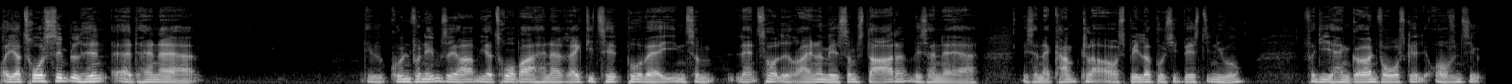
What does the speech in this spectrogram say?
og jeg tror simpelthen, at han er det er jo kun en fornemmelse, jeg har, men jeg tror bare, at han er rigtig tæt på at være en, som landsholdet regner med som starter, hvis han er, hvis han er kampklar og spiller på sit bedste niveau. Fordi han gør en forskel offensivt.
